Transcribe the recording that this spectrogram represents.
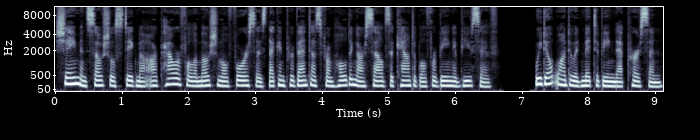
Shame and social stigma are powerful emotional forces that can prevent us from holding ourselves accountable for being abusive. We don't want to admit to being that person,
